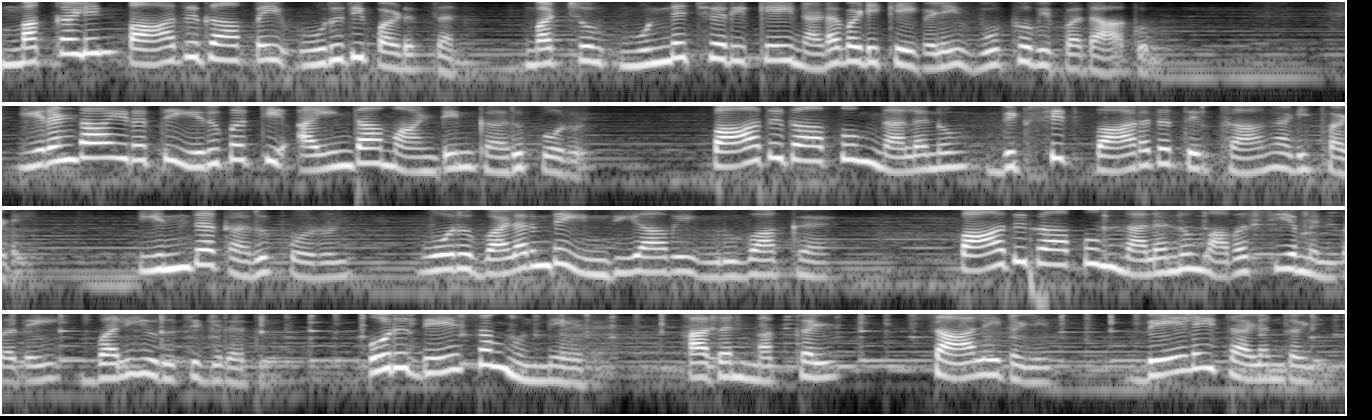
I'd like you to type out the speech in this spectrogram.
மக்களின் பாதுகாப்பை உறுதிப்படுத்தல் மற்றும் முன்னெச்சரிக்கை நடவடிக்கைகளை ஊக்குவிப்பதாகும். இரண்டாயிரத்து இருபத்தி ஐந்தாம் ஆண்டின் கருப்பொருள் பாதுகாப்பும் நலனும் விக்சித் பாரதத்திற்கான அடிப்படை. இந்த கருப்பொருள் ஒரு வளர்ந்த இந்தியாவை உருவாக்க பாதுகாப்பும் நலனும் அவசியம் என்பதை வலியுறுத்துகிறது. ஒரு தேசம் முன்னேற அதன் மக்கள் சாலைகளில் வேலை தளங்களில்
